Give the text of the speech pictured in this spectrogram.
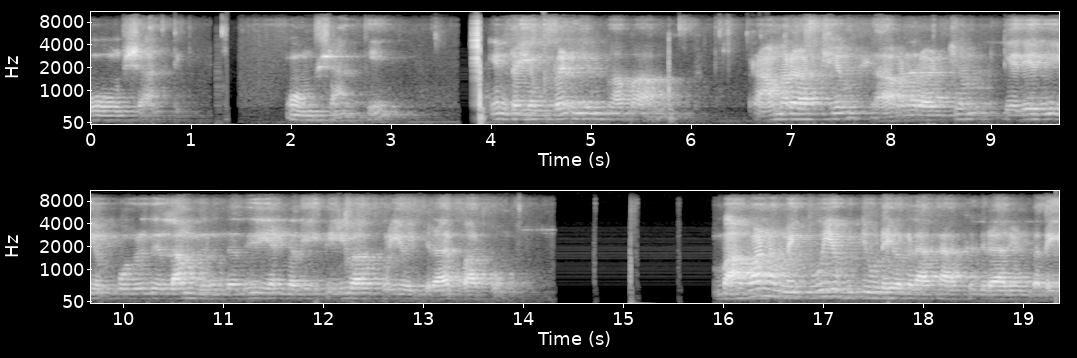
ஓம் சாந்தி. ஓம் சாந்தி. இன்றைய முரளியில் பாபா ராமராட்சியம் ராவணராட்சியம் எதெது எப்பொழுதெல்லாம் இருந்தது என்பதை தெளிவாக புரிய வைக்கிறார் பார்ப்போம். பாபா நம்மை தூய புத்தி உடையவர்களாக ஆக்குகிறார் என்பதை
